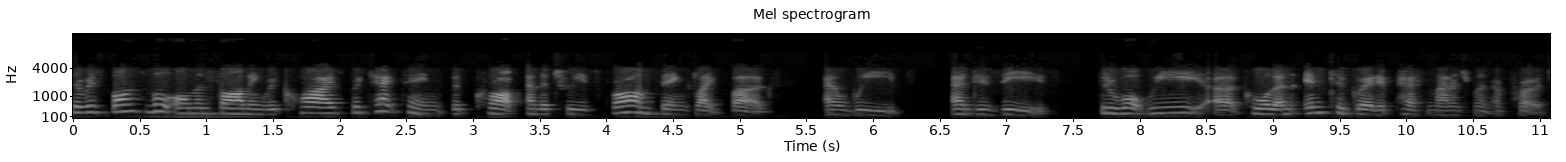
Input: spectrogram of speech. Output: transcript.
So responsible almond farming requires protecting the crop and the trees from things like bugs and weeds and disease through what we uh, call an integrated pest management approach.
